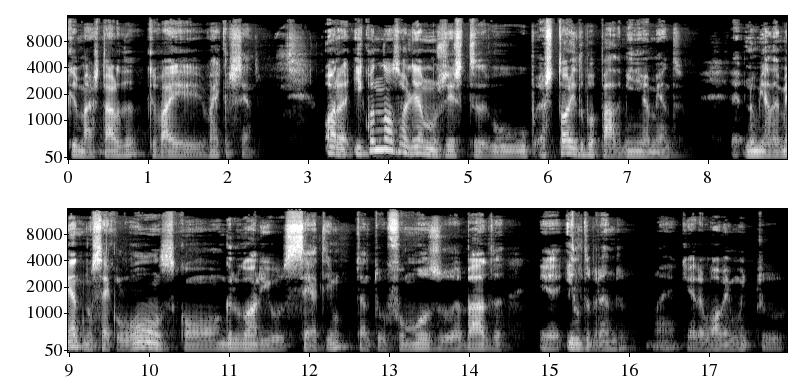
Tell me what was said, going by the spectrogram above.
que mais tarde que vai, vai crescendo. Ora, e quando nós olhamos este, o, a história do papado minimamente, eh, nomeadamente no século XI com Gregório VII, portanto o famoso abade eh, Hildebrando, é? que era um homem muito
